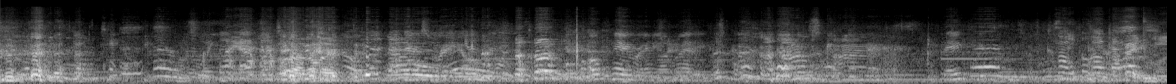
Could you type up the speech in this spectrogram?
There's Ray. Okay, Ray, I'm ready. Thank you.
